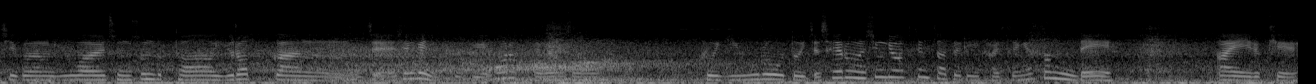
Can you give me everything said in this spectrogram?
지금 6월 중순부터 유럽 간 이제宣言 입국이 허락되면서 그 이후로도 이제 새로운 신규 확진자들이 발생했었는데 아예 이렇게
